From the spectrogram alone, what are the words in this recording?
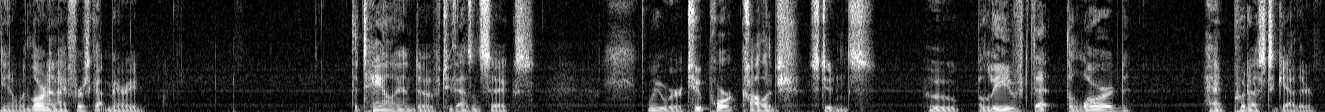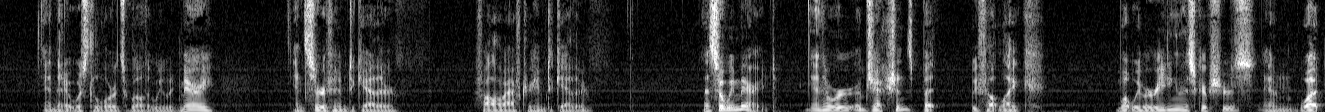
You know, when Lauren and I first got married, the tail end of 2006, we were two poor college students who believed that the Lord had put us together and that it was the Lord's will that we would marry and serve Him together, follow after Him together. And so we married. And there were objections, but we felt like what we were reading in the scriptures and what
